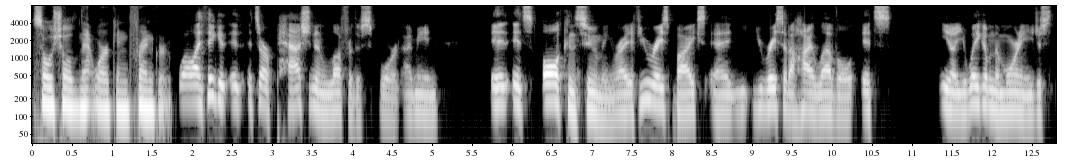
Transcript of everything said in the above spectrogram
social network and friend group? Well, I think it, it, it's our passion and love for the sport. I mean, it, it's all consuming, right? If you race bikes and you race at a high level, it's, you know, you wake up in the morning, you just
